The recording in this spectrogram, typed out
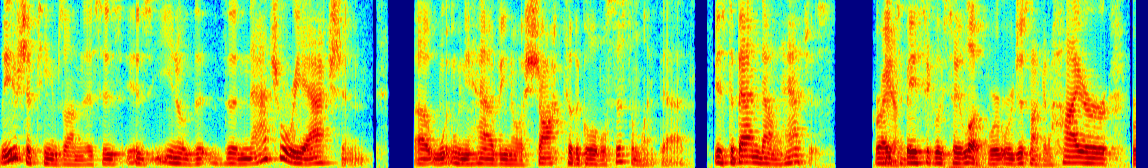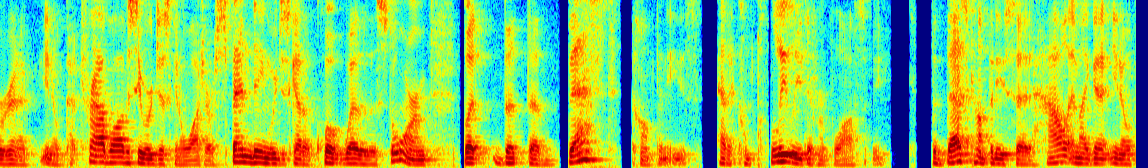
leadership teams on this is is you know the the natural reaction uh, when you have you know a shock to the global system like that is to batten down the hatches right? Yeah. To basically say, look, we're, we're just not going to hire. We're going to, you know, cut travel. Obviously, we're just going to watch our spending. We just got to quote weather the storm. But but the best companies had a completely different philosophy. The best companies said, how am I going to, you know,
